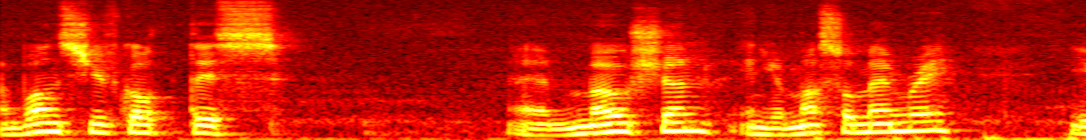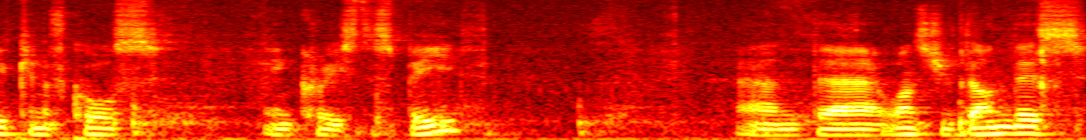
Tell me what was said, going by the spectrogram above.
And once you've got this uh, motion in your muscle memory you can of course increase the speed. And uh, once you've done this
